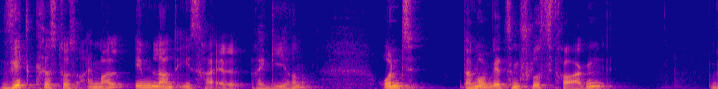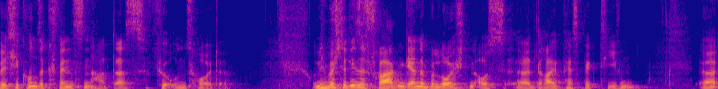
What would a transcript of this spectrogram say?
Wird Christus einmal im Land Israel regieren? Und dann wollen wir zum Schluss fragen, welche Konsequenzen hat das für uns heute? Und ich möchte diese Fragen gerne beleuchten aus äh, drei Perspektiven. Äh,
